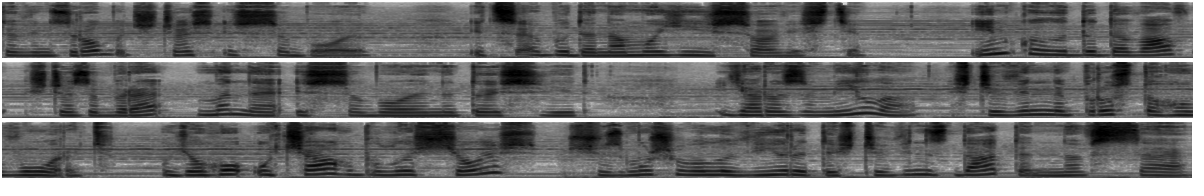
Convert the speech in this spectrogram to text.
то він зробить щось із собою, і це буде на моїй совісті. Інколи додавав, що забере мене із собою на той світ. Я розуміла, що він не просто говорить. У його очах було щось, що змушувало вірити, що він здатен на все.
